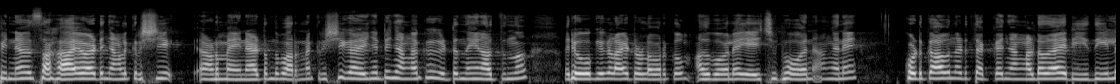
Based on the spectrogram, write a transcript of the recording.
പിന്നെ സഹായമായിട്ട് ഞങ്ങൾ കൃഷി ആണ് മെയിനായിട്ടെന്ന് പറഞ്ഞാൽ കൃഷി കഴിഞ്ഞിട്ട് ഞങ്ങൾക്ക് കിട്ടുന്നതിനകത്തുനിന്ന് രോഗികളായിട്ടുള്ളവർക്കും അതുപോലെ ഏച്ചു ഭവൻ അങ്ങനെ കൊടുക്കാവുന്നിടത്തൊക്കെ ഞങ്ങളുടേതായ രീതിയിൽ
